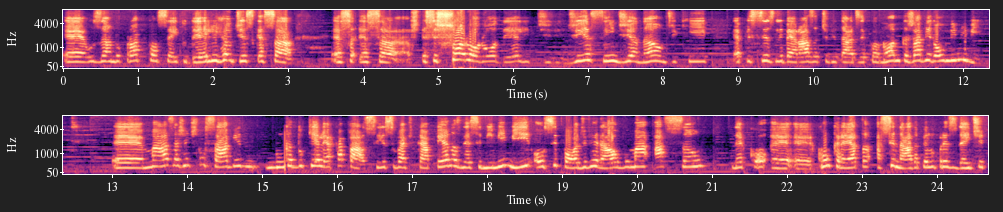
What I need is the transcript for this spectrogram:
é, usando o próprio conceito dele, eu disse que essa, essa, essa, esse chororô dele, de dia sim, dia não, de que é preciso liberar as atividades econômicas, já virou um mimimi. É, mas a gente não sabe nunca do que ele é capaz, se isso vai ficar apenas nesse mimimi ou se pode virar alguma ação né, co é, é, concreta assinada pelo presidente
